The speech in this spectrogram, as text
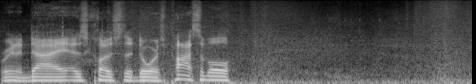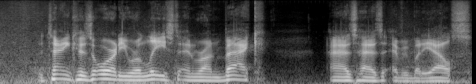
We're going to die as close to the door as possible. The tank has already released and run back, as has everybody else.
